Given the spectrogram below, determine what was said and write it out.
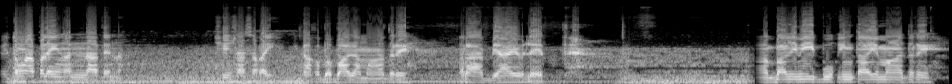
Ito nga pala yung ano natin. Ah. Siya yung sasakay. Kakababa lang mga dre. Tara, biyahe ulit. Ah, bali may booking tayo mga dre.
